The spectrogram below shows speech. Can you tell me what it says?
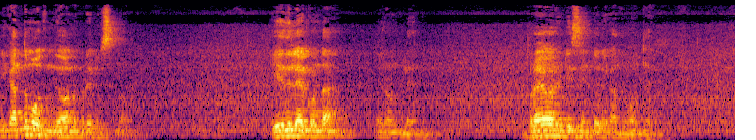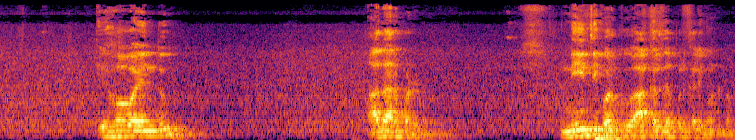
నీకు అర్థమవుతుంది ఎవరిని ప్రేమిస్తున్నావు. ఏది లేకుండా నేను ఉండలేను. ప్రయారిటీస్ ఏంటో నీకు అర్థమవుతాయి. యహోవ ఎందు ఆధారపడడం. నీతి కొరకు ఆకలి దప్పులు కలిగి ఉండడం.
